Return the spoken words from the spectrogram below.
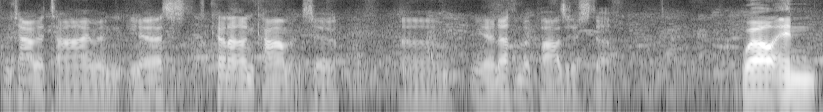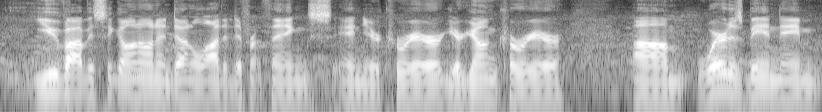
from time to time, and you know that's kind of uncommon. So, um, you know, nothing but positive stuff. Well, and you've obviously gone on and done a lot of different things in your career, your young career. Um, where does being named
